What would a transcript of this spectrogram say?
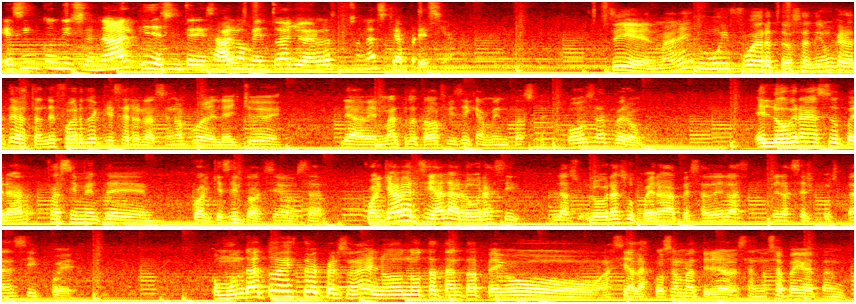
es incondicional y desinteresado al momento de ayudar a las personas que aprecian. Sí, el man es muy fuerte, o sea, tiene un carácter bastante fuerte que se relaciona por el hecho de, haber maltratado físicamente a su esposa, pero él logra superar fácilmente cualquier situación, o sea, cualquier adversidad la logra, la logra superar a pesar de las, de las circunstancias y pues como un dato extra el personaje no nota tanto apego hacia las cosas materiales, o sea, no se apega tanto.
